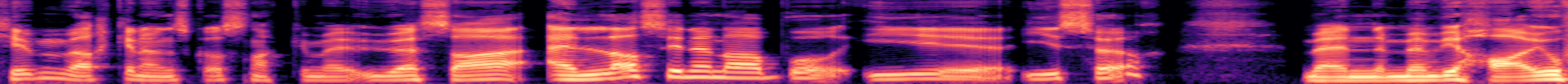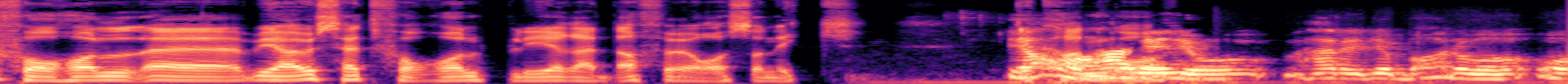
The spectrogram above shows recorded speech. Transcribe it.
Kim verken ønsker å snakke med USA eller sine naboer i, i sør. Men, men, vi har jo forhold, vi har jo sett forhold bli redda før også, Nick. Ja, og her er, det jo, her er det jo bare å, å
